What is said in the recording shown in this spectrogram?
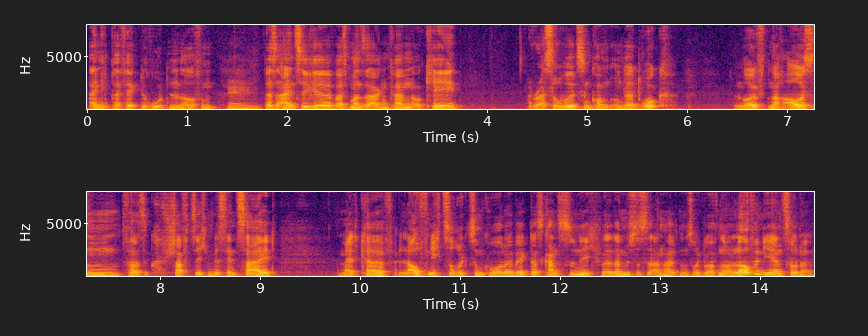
eigentlich perfekte Routen laufen. Mhm. Das Einzige, was man sagen kann, okay, Russell Wilson kommt unter Druck, läuft nach außen, schafft sich ein bisschen Zeit. Metcalf, lauf nicht zurück zum Quarterback, das kannst du nicht, weil dann müsstest du anhalten und zurücklaufen, sondern lauf in die Endzone.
